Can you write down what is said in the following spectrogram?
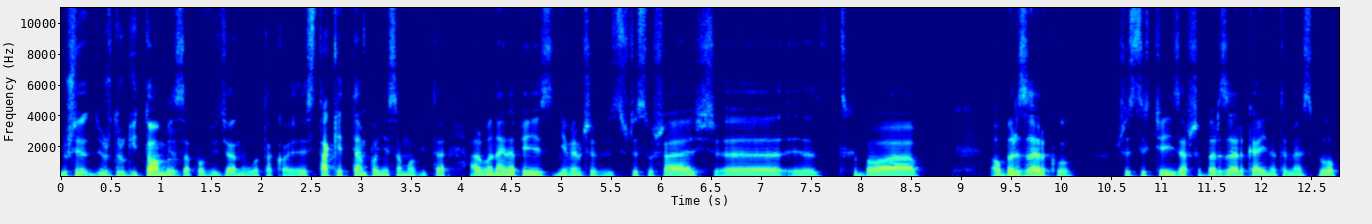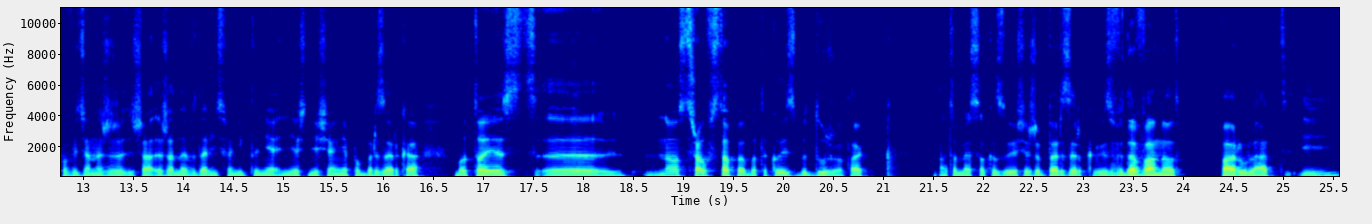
Już, już drugi tom jest zapowiedziany Wotakoya. Jest takie tempo niesamowite. Albo najlepiej jest, nie wiem, czy, czy słyszałeś yy, yy, chyba o Berserku. Wszyscy chcieli zawsze Berserka i natomiast było powiedziane, że ża żadne wydawnictwo nigdy nie, nie, nie sięgnie po Berserka, bo to jest yy, no strzał w stopę, bo tego jest zbyt dużo, tak? Natomiast okazuje się, że Berserk jest wydawany od paru lat i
